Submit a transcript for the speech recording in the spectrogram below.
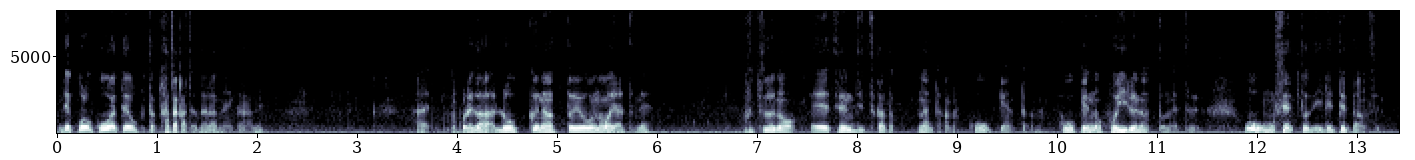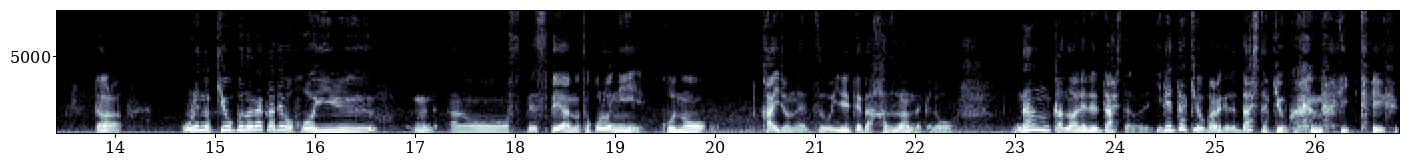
で、これこうやって置くとカチャカチャならないからね。はい。これがロックナット用のやつね。普通の、えー先日買った、なんだかな？貢献やったかな？貢献のホイールナットのやつをもうセットで入れてたんですよ。だから、俺の記憶の中ではホイール、なんだ、あのー、スペアのところに、この解除のやつを入れてたはずなんだけど、なんかのあれで出したので、入れた記憶あるけど出した記憶がないっていう。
